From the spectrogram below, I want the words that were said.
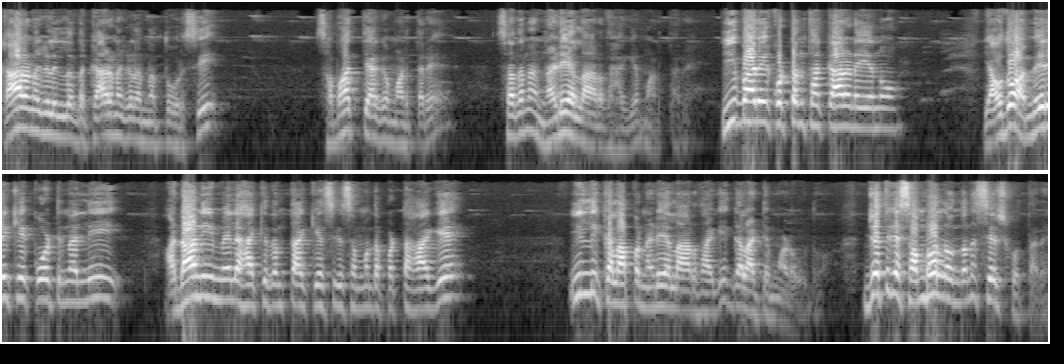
ಕಾರಣಗಳಿಲ್ಲದ ಕಾರಣಗಳನ್ನು ತೋರಿಸಿ ಸಭಾತ್ಯಾಗ ಮಾಡ್ತಾರೆ. ಸದನ ನಡೆಯಲಾರದ ಹಾಗೆ ಮಾಡ್ತಾರೆ. ಈ ಬಾರಿ ಕೊಟ್ಟಂಥ ಕಾರಣ ಏನು? ಯಾವುದೋ ಅಮೇರಿಕೆ ಕೋರ್ಟಿನಲ್ಲಿ ಅಡಾನಿ ಮೇಲೆ ಹಾಕಿದಂಥ ಕೇಸಿಗೆ ಸಂಬಂಧಪಟ್ಟ ಹಾಗೆ ಇಲ್ಲಿ ಕಲಾಪ ನಡೆಯಲಾರದ ಹಾಗೆ ಗಲಾಟೆ ಮಾಡುವುದು. ಜೊತೆಗೆ ಸಂಬಲ್ ಒಂದನ್ನು ಸೇರಿಸ್ಕೋತಾರೆ.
